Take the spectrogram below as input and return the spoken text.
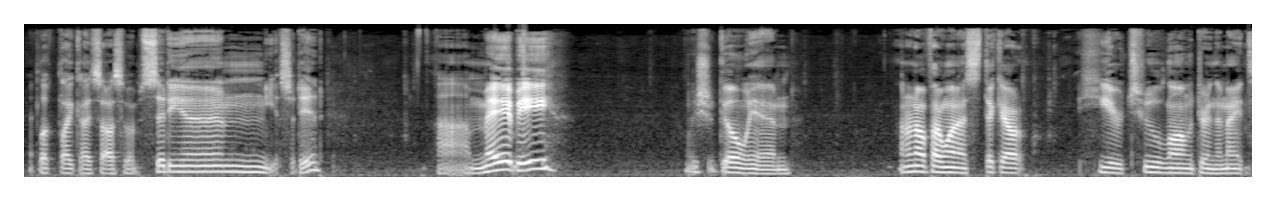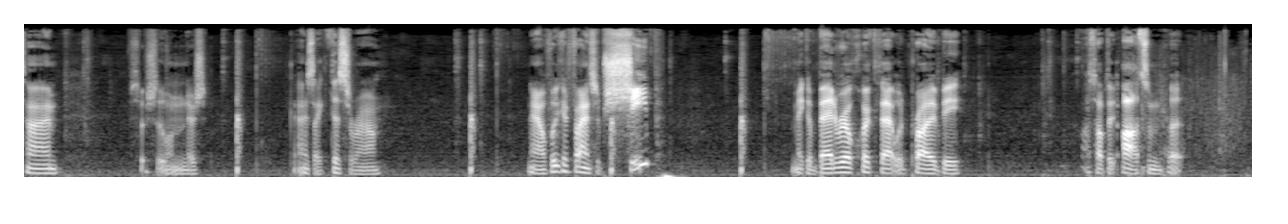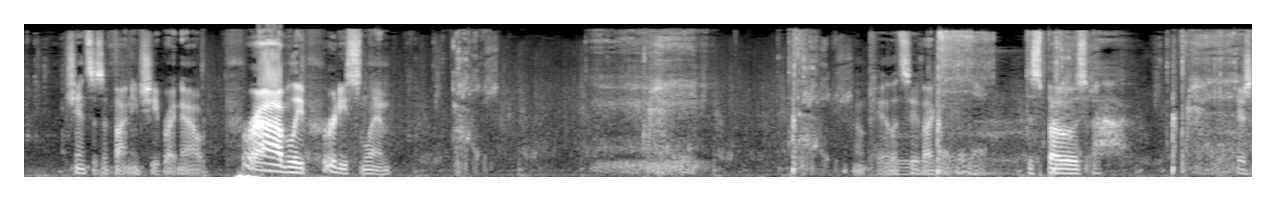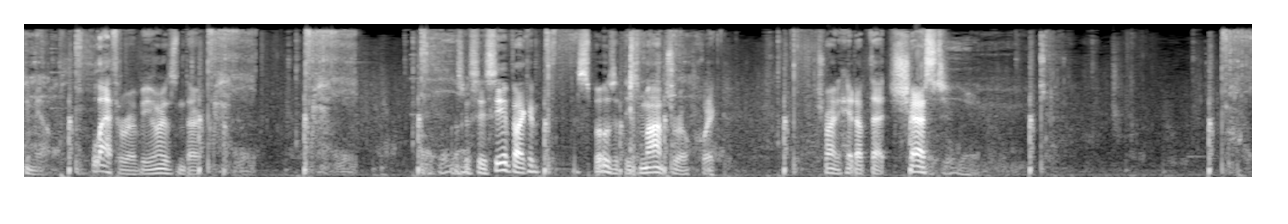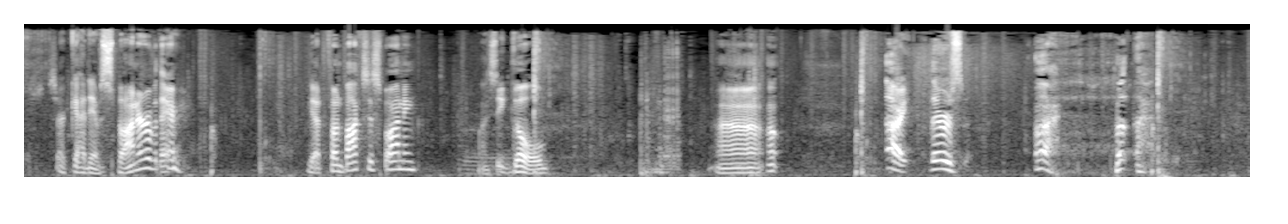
It looked like I saw some obsidian. Yes, I did. Uh, maybe we should go in. I don't know if I want to stick out here too long during the nighttime, especially when there's Guys like this around. Now, if we could find some sheep, make a bed real quick, that would probably be something awesome, but chances of finding sheep right now are probably pretty slim. Okay, let's see if I can dispose. There's gonna be a plethora of you, isn't there? I was gonna say, see if I can dispose of these mobs real quick. Try to hit up that chest. Is there a goddamn spawner over there? You got fun boxes spawning? I see gold. Uh, oh. Alright, there's... Uh,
